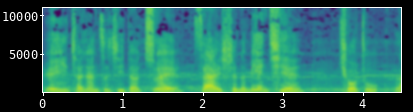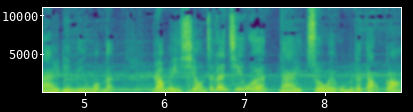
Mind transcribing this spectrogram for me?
愿意承认自己的罪，在神的面前求主来怜悯我们。让我们一起用这段经文来作为我们的祷告。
